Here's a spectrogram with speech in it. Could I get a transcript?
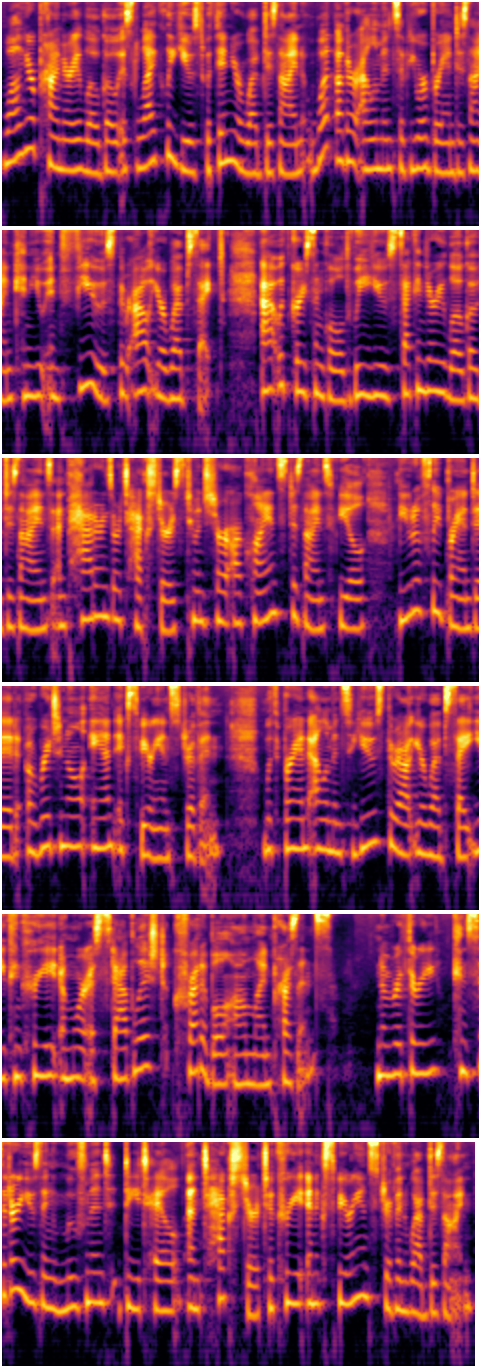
While your primary logo is likely used within your web design, what other elements of your brand design can you infuse throughout your website? At With Grace and Gold, we use secondary logo designs and patterns or textures to ensure our clients' designs feel beautifully branded, original, and experience driven. With brand elements used throughout your website, you can create a more established, credible online presence. Number three, consider using movement, detail, and texture to create an experience driven web design.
